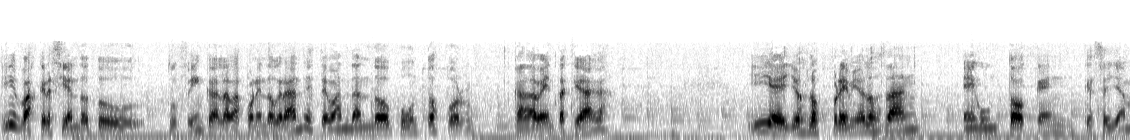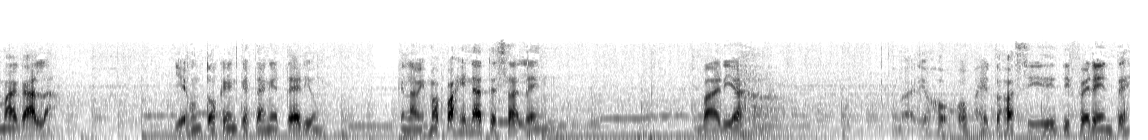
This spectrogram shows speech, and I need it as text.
Y vas creciendo tu, tu finca, la vas poniendo grande, te van dando puntos por cada venta que hagas. Y ellos los premios los dan en un token que se llama Gala y es un token que está en Ethereum. En la misma página te salen varios objetos así diferentes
